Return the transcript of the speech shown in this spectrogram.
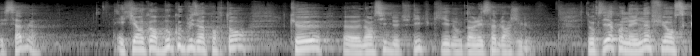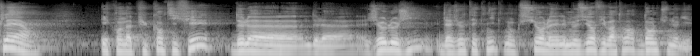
et sables, et qui est encore beaucoup plus important que euh, dans le site de Tulipe, qui est donc dans les sables argileux. Donc c'est-à-dire qu'on a une influence claire et qu'on a pu quantifier de la, de la, géologie, de la géotechnique donc sur les mesures vibratoires dans le tunnelier.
